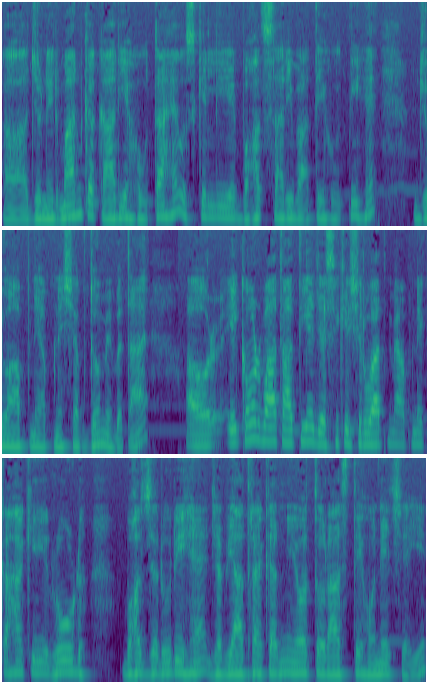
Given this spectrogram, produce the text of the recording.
जो निर्माण का कार्य होता है, उसके लिए बहुत सारी बातें होती हैं, जो आपने अपने शब्दों में बताया। और एक और बात आती है, जैसे कि शुरुआत में आपने कहा कि रोड बहुत ज़रूरी है, जब यात्रा करनी हो तो रास्ते होने चाहिए।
